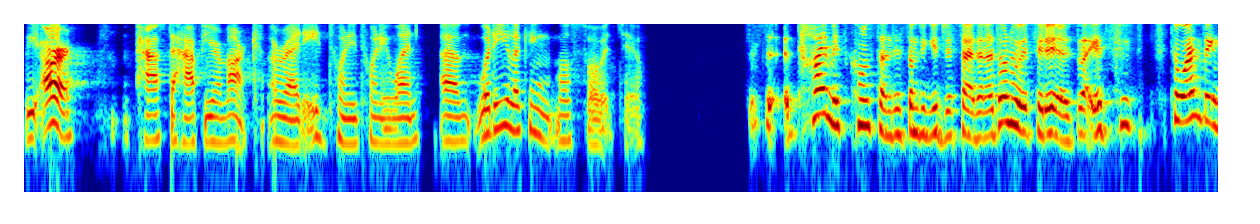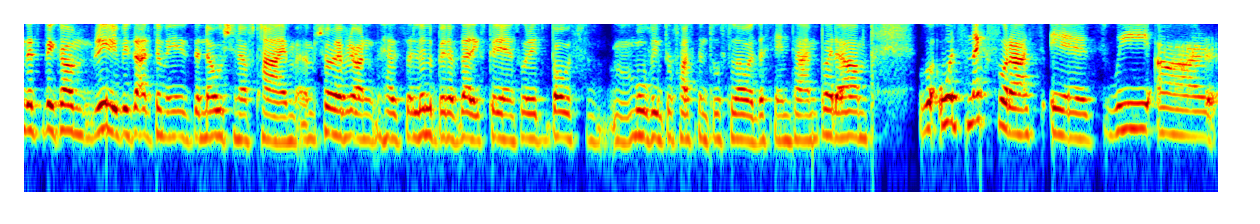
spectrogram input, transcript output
we are past the half year mark already, 2021. Um, what are you looking most forward to? Just uh, time is constant is something you just said and i don't know if it is. Like it's the one thing that's become really bizarre to me is the notion of time. I'm sure everyone has a little bit of that experience where it's both moving too fast and too slow at the same time. But um what's next for us is we are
